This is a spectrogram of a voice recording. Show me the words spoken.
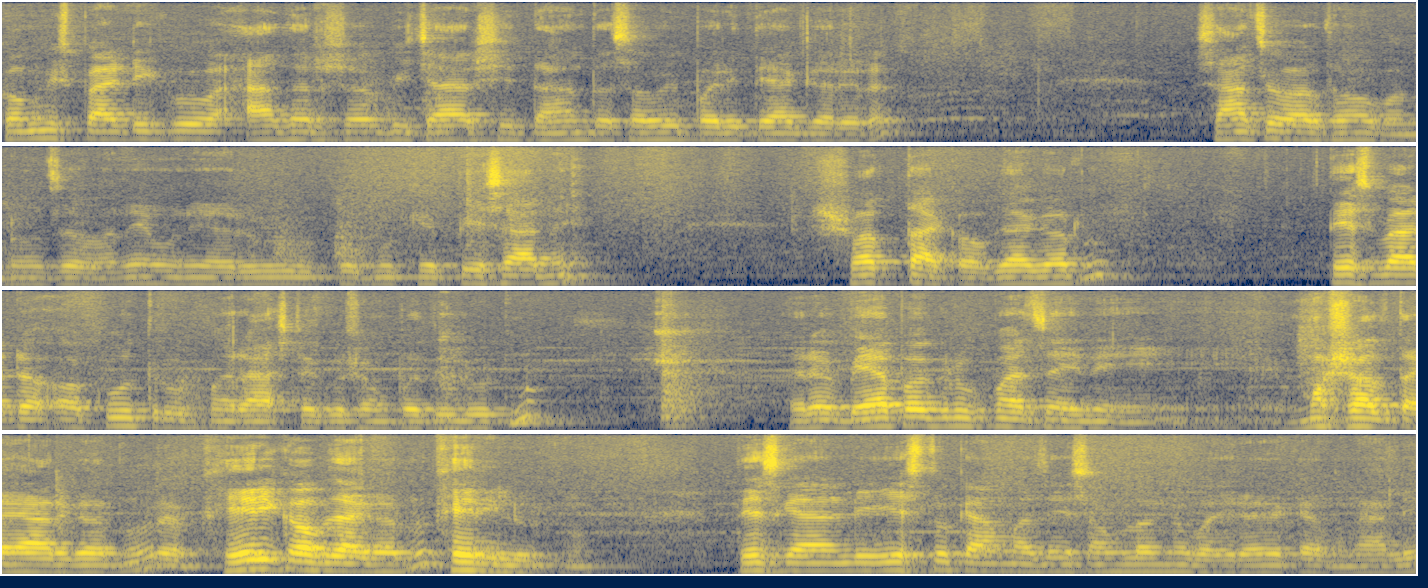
कम्युनिस्ट पार्टीको आदर्श विचार सिद्धान्त सबै परित्याग गरेर साँचो अर्थमा भन्नुहुन्छ भने उनीहरूको मुख्य पेसा नै सत्ता कब्जा गर्नु त्यसबाट अकुत रूपमा राष्ट्रको सम्पत्ति लुट्नु र व्यापक रूपमा चाहिँ नि मसल तयार गर्नु र फेरि कब्जा गर्नु फेरि लुट्नु। त्यस कारणले यस्तो काममा चाहिँ संलग्न भइरहेका हुनाले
